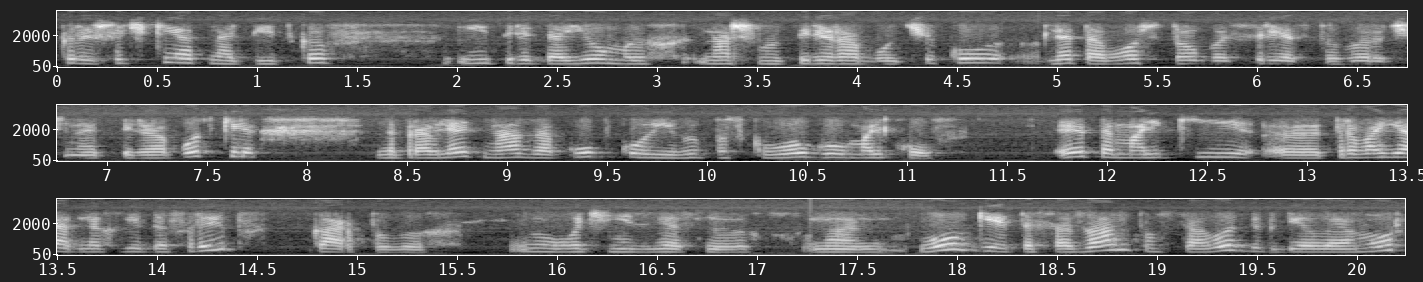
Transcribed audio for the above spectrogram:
крышечки от напитков, и передаем их нашему переработчику для того, чтобы средства, вырученные от переработки, направлять на закупку и выпуск Волгу мальков. Это мальки э, травоядных видов рыб, карповых, ну, очень известных на Волге. Это сазан, толстолобик, белый амур.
